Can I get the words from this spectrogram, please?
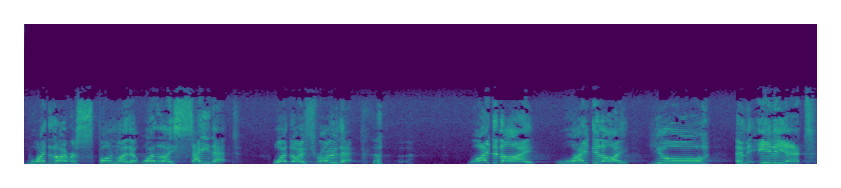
Why did I respond like that? Why did I say that? Why did I throw that? why did I? Why did I? You're an idiot.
